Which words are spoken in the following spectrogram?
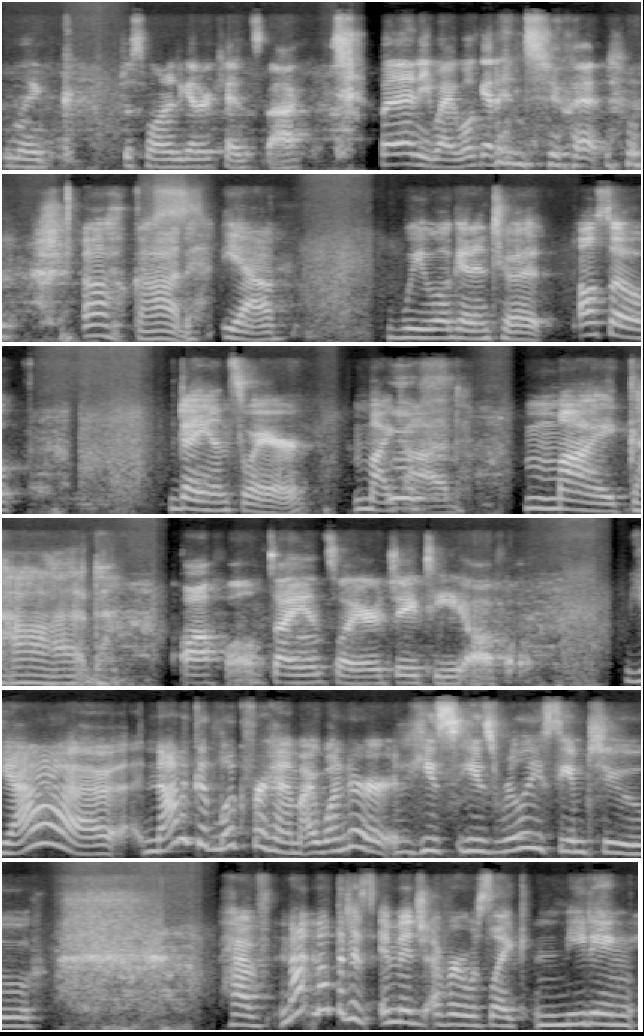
Like, just wanted to get her kids back. But anyway, we'll get into it. oh, God. Yeah. We will get into it. Also, Diane Sawyer. My Oof. God. My God awful. Diane Sawyer, JT, awful. Yeah, not a good look for him. I wonder he's he's really seemed to have not not that his image ever was like needing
